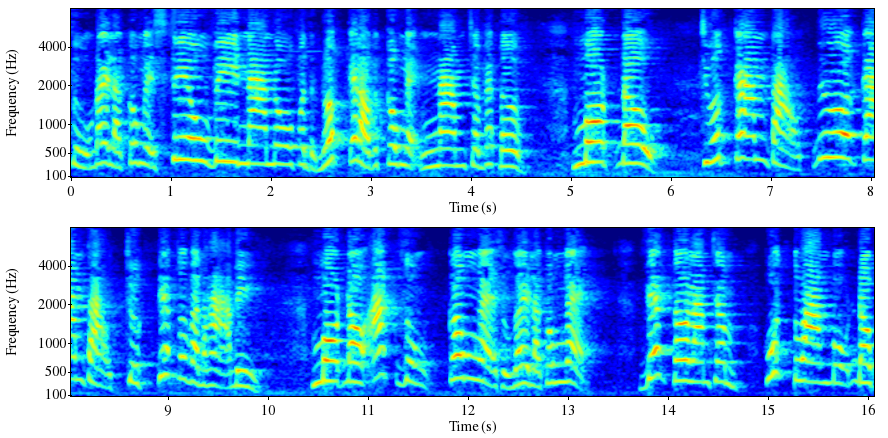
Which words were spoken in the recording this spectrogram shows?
sử dụng đây là công nghệ siêu vi nano phân tử nước kết hợp với công nghệ nam châm vector. Một đầu chứa cam thảo, đưa cam thảo trực tiếp cho phần hạ bì. Một đầu áp dụng công nghệ xuống đây là công nghệ. Vector lam châm, hút toàn bộ độc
